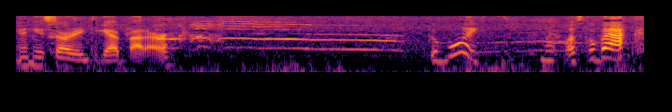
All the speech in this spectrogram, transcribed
And he's starting to get better. Good boy. Let's go back.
